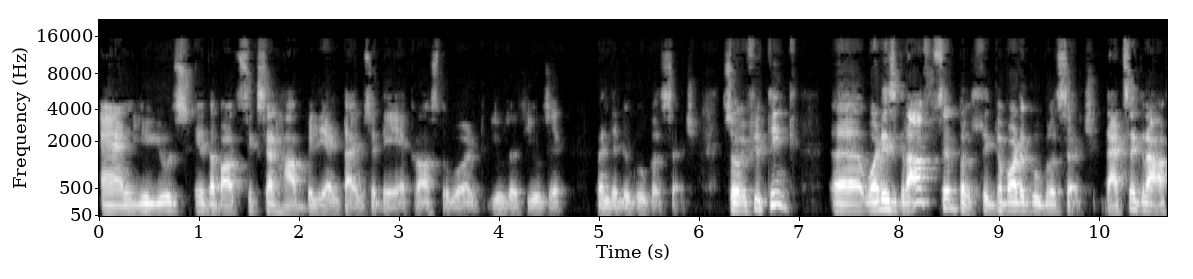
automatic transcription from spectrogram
and you use it about six and a half billion times a day across the world. Users use it when they do Google search. So if you think, uh, what is graph? Simple. Think about a Google search. That's a graph.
